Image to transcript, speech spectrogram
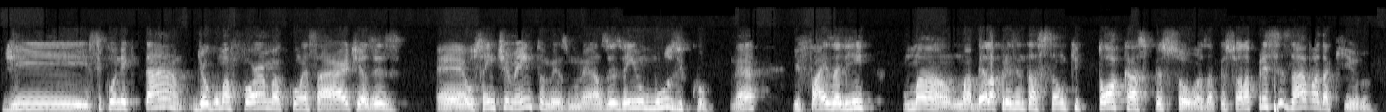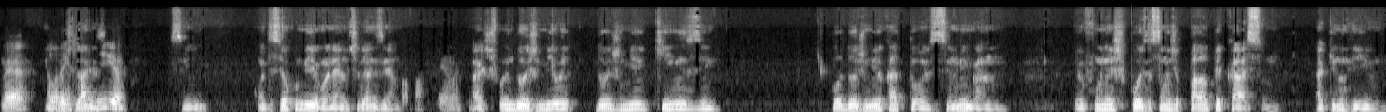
de se conectar de alguma forma com essa arte, às vezes é, o sentimento mesmo, né? Às vezes vem um músico, né? E faz ali uma, uma bela apresentação que toca as pessoas. A pessoa ela precisava daquilo, né? Ela nem sabia. Sim. Aconteceu comigo, né? Vou te dar um exemplo. Acho que foi em 2000, 2015 ou 2014, se não me engano. Eu fui na exposição de Pablo Picasso, aqui no Rio.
